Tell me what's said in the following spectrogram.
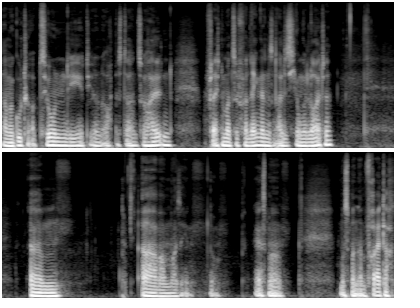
haben wir gute Optionen, die, die dann auch bis dahin zu halten. Vielleicht nochmal zu verlängern, das sind alles junge Leute. Ähm, aber mal sehen. So. Erstmal muss man am Freitag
